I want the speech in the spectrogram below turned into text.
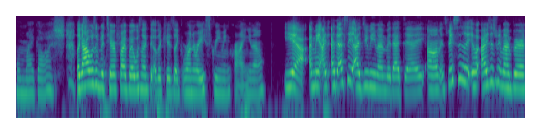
oh my gosh, like I was a bit terrified, but I wasn't like the other kids like run away screaming, crying, you know. Yeah, I mean, I, I actually I do remember that day. Um, it's basically I just remember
